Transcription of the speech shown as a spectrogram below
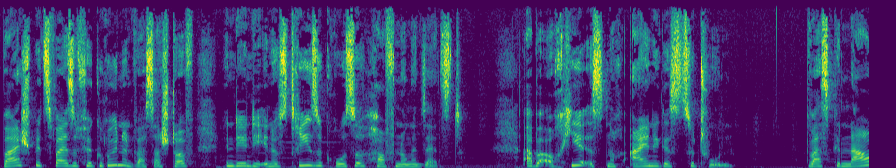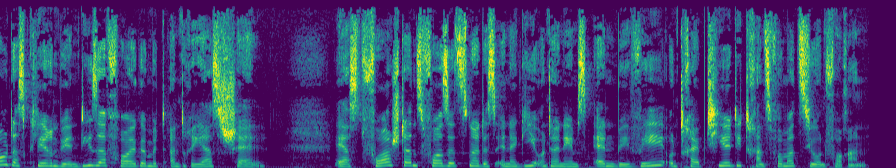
Beispielsweise für grünen Wasserstoff, in den die Industrie so große Hoffnungen setzt. Aber auch hier ist noch einiges zu tun. Was genau, das klären wir in dieser Folge mit Andreas Schell. Er ist Vorstandsvorsitzender des Energieunternehmens NBW und treibt hier die Transformation voran.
